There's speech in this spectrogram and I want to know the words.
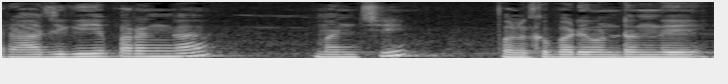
రాజకీయ పరంగా మంచి పలుకుబడి ఉంటుంది.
